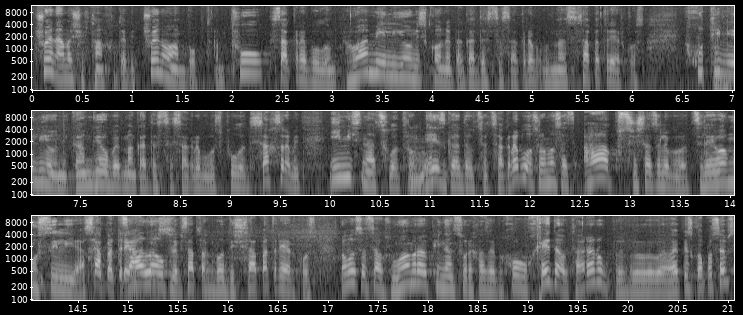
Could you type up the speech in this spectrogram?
ჩვენ ამაში ვთანხმდებით. ჩვენ ვამბობთ, რომ თუ საკრებულომ 8 მილიონის ქონება გადასცა საკრებულოს საპატრიარქოს, 5 მილიონი გამგეობებმა გადასცა საკრებულოს ფულადი სახსრებით, იმის ნაცვლად, რომ ეს გადავცეთ საკრებულოს, რომელსაც აქვს შესაძლებლობა ძლევამოსილია ძალაუფლებს საპატრიარქოს, საპატრიარქოს, რომელსაც აქვს უამრავი ფინანსური ხაზები. ხო, ხედავთ არა, რომ ეპისკოპოსებს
